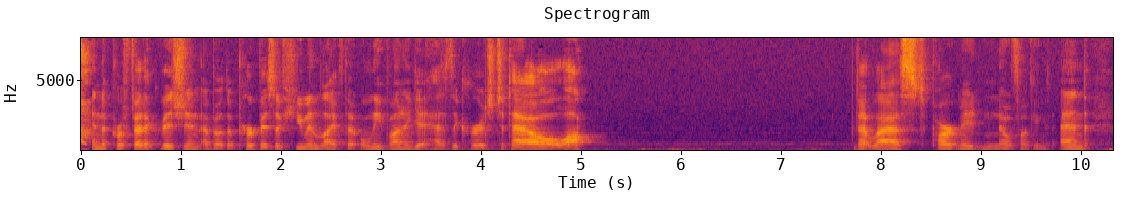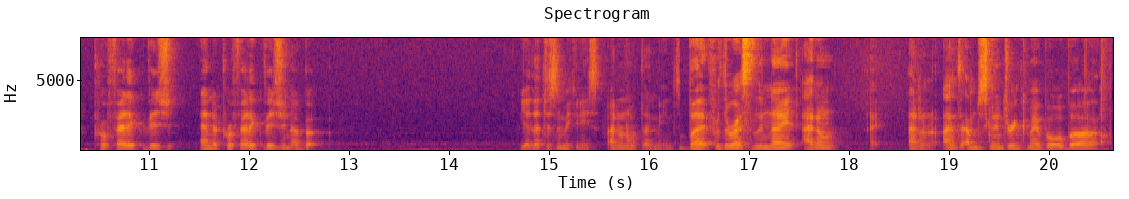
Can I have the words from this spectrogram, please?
and the prophetic vision about the purpose of human life that only Vonnegut has the courage to tell. That last part made no fucking and prophetic vision and a prophetic vision about yeah, that doesn't make any sense. I don't know what that means. But for the rest of the night, I don't I I don't know. I'm, I'm just gonna drink my boba,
